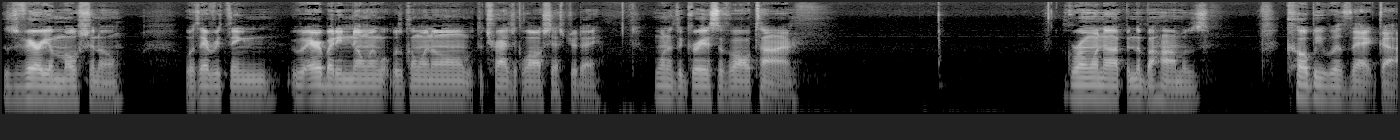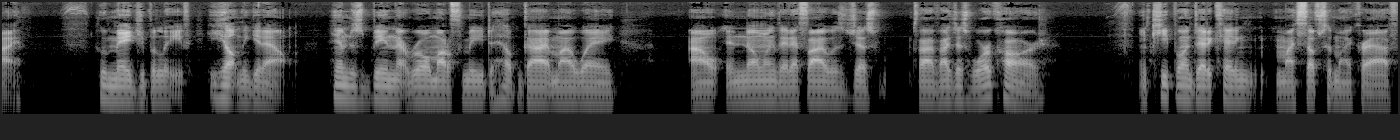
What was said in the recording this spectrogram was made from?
It was very emotional, with everything, with everybody knowing what was going on with the tragic loss yesterday. One of the greatest of all time. Growing up in the Bahamas, Kobe was that guy who made you believe. He helped me get out. Him just being that role model for me to help guide my way out and knowing that if I was just if I, if I just work hard and keep on dedicating myself to my craft,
